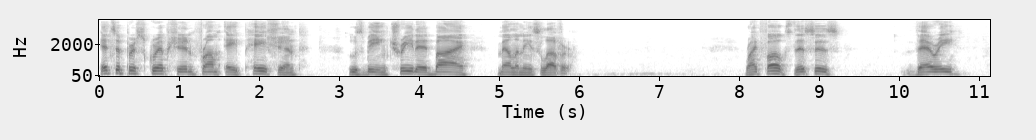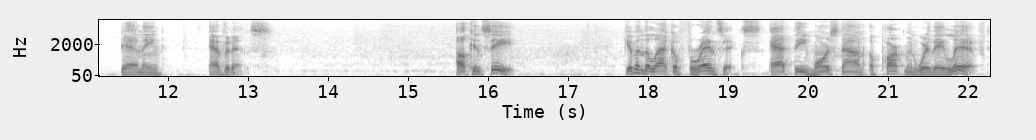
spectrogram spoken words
It's a prescription from a patient who's being treated by Melanie's lover. Right, folks, this is very damning evidence. I'll concede given the lack of forensics at the Morristown apartment where they lived,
